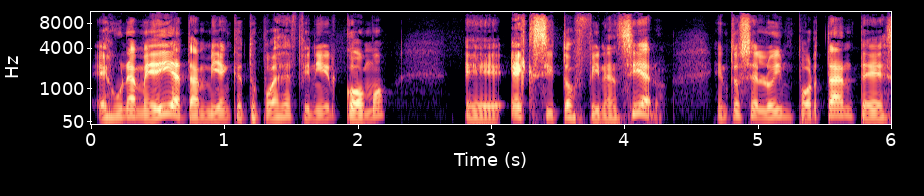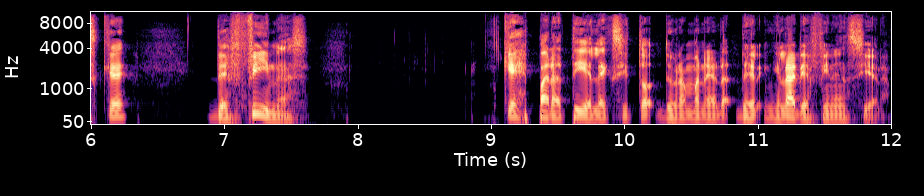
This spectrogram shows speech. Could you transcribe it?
es una medida también que tú puedes definir como eh, éxito financiero. Entonces lo importante es que definas qué es para ti el éxito de una manera en el área financiera.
